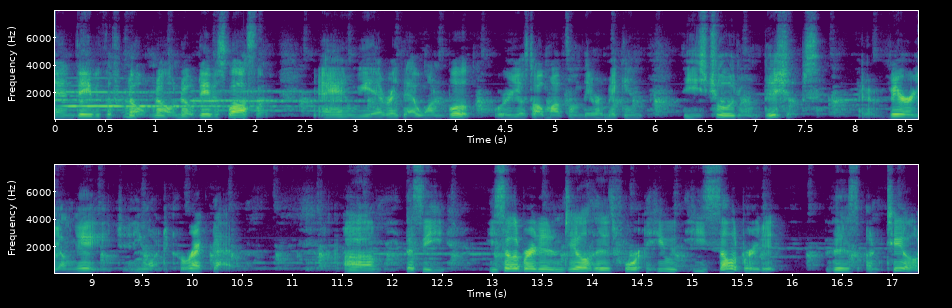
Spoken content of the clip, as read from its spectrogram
And David, the, no, no, no, David Schlosser. And we had read that one book where he was talking about them, they were making these children bishops at a very young age, and he wanted to correct that. Um, let's see, he celebrated until his four, he he celebrated this until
